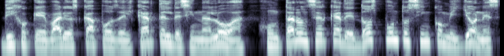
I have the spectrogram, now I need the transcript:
dijo que varios capos del cártel de Sinaloa juntaron cerca de 2.5 millones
